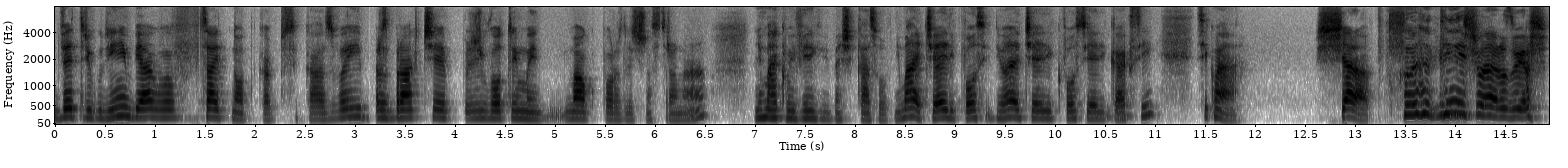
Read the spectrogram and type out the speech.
две-три години бях в цайтнот, както се казва, и разбрах, че живота има и малко по-различна страна. Нали, майка ми винаги ми беше казвала, внимай, че еди какво си, внимай, че еди какво си, еди как си. Си а, Shut up. Ти нищо не разбираш.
